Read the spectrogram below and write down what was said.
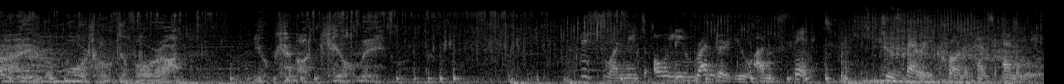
I am immortal, D'Vorah. You cannot kill me. This one needs only render you unfit to ferry Kronika's enemies.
